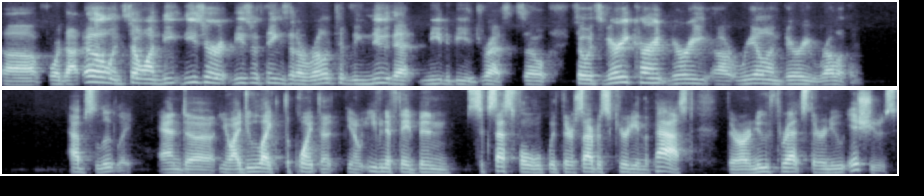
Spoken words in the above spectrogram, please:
uh, 4.0 and so on. These are these are things that are relatively new that need to be addressed. So so it's very current, very uh, real, and very relevant. Absolutely. And uh, you know, I do like the point that you know, even if they've been successful with their cybersecurity in the past, there are new threats, there are new issues.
